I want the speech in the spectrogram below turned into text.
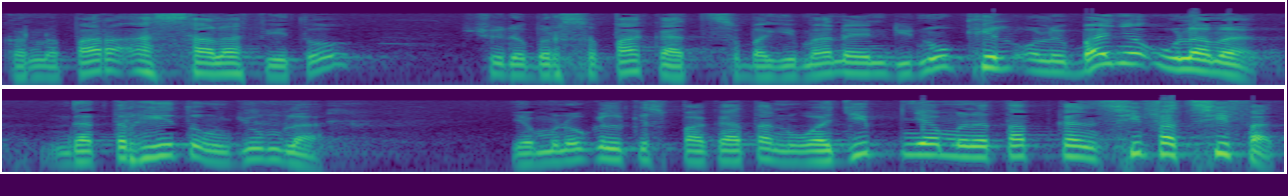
Karena para as-salaf itu sudah bersepakat sebagaimana yang dinukil oleh banyak ulama, tidak terhitung jumlah yang menukil kesepakatan wajibnya menetapkan sifat-sifat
